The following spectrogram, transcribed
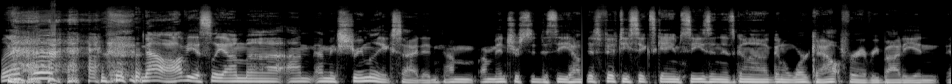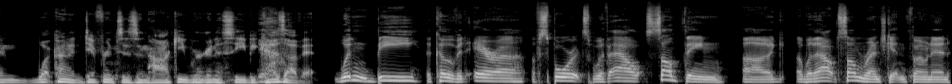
No, obviously I'm uh, I'm I'm extremely excited. I'm I'm interested to see how this 56 game season is gonna gonna work out for everybody and and what kind of differences in hockey we're gonna see because of it. wouldn't be the COVID era of sports without something, uh, without some wrench getting thrown in.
